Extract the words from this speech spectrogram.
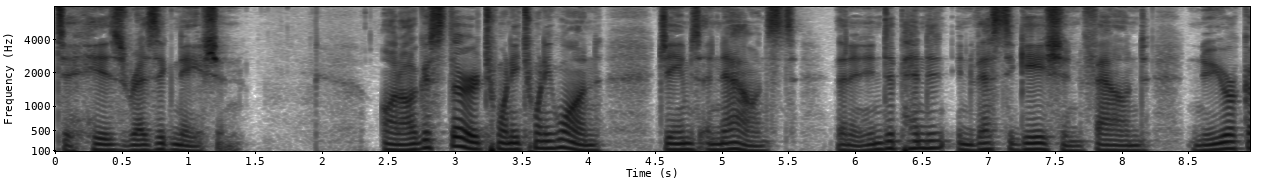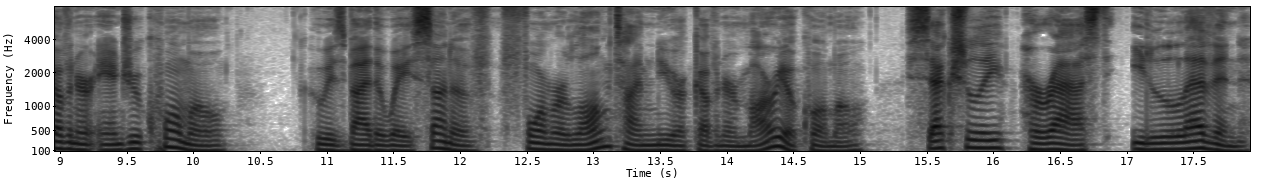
to his resignation. On August 3, 2021, James announced that an independent investigation found New York Governor Andrew Cuomo, who is, by the way, son of former longtime New York Governor Mario Cuomo, sexually harassed 11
